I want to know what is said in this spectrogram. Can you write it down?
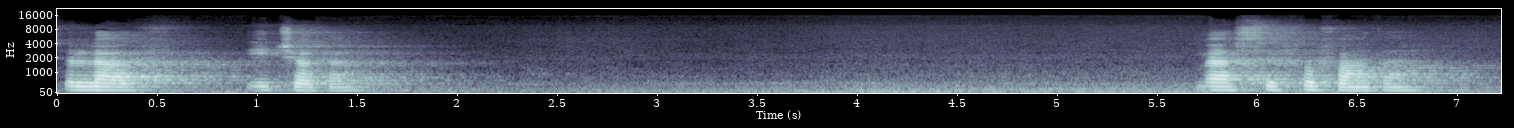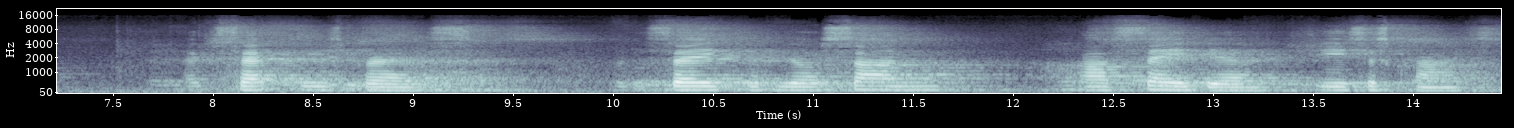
to love each other. Merciful Father, accept these prayers for the sake of your Son, our Saviour, Jesus Christ.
